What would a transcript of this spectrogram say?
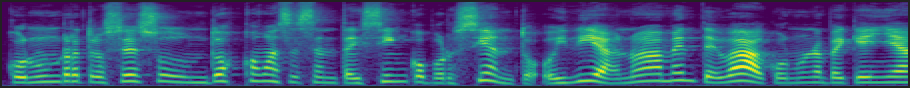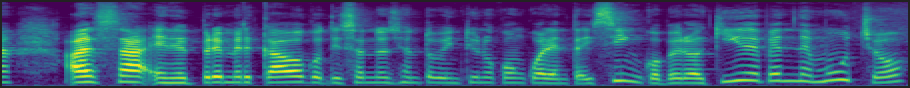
con un retroceso de un 2,65%. Hoy día nuevamente va con una pequeña alza en el premercado cotizando en 121,45, pero aquí depende mucho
